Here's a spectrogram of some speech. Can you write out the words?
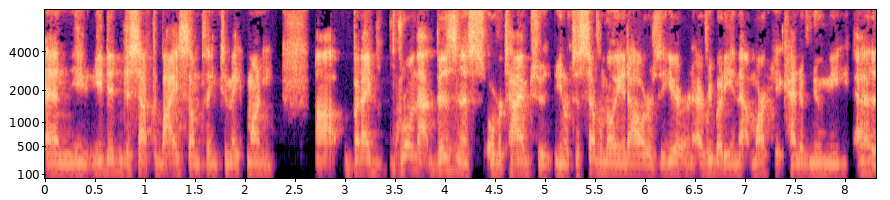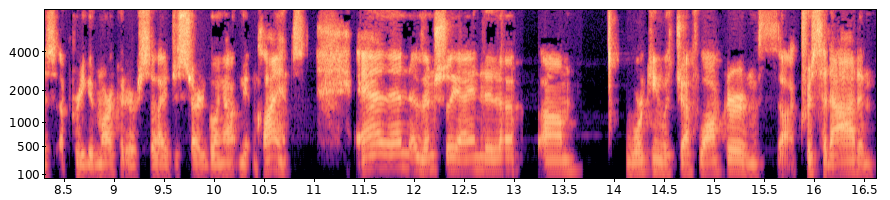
and you, you didn't just have to buy something to make money. Uh, but I'd grown that business over time to you know to several million dollars a year, and everybody in that market kind of knew me as a pretty good marketer. So I just started going out and getting clients, and then eventually I ended up um, working with Jeff Walker and with uh, Chris Haddad. And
